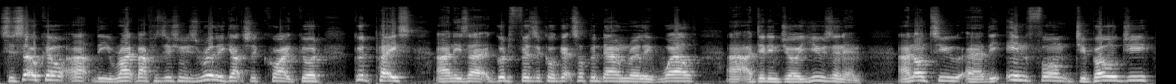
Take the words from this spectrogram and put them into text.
Sissoko at the right back position is really actually quite good. Good pace, and he's a good physical, gets up and down really well. Uh, I did enjoy using him. And on to uh, the Inform Djilobodji.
